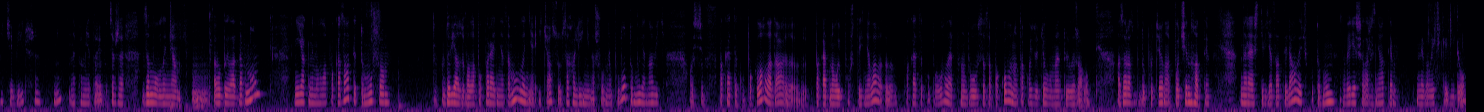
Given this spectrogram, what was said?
Наче більше. Ну, не пам'ятаю, бо це вже замовлення робила давно. Ніяк не могла показати, тому що дов'язувала попереднє замовлення і часу взагалі ні на що не було, тому я навіть ось в пакетику поклала, да, е, пакет нової пошти зняла, е, в пакетику поклала, як воно було все запаковано, так ось до цього моменту і лежало. А зараз буду починати нарешті в'язати лялечку, тому вирішила зняти невеличке відео.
